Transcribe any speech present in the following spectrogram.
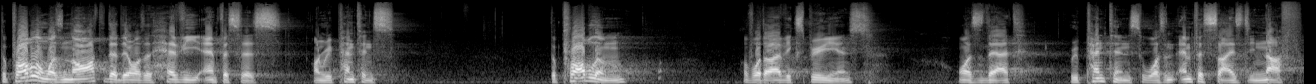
the problem was not that there was a heavy emphasis on repentance. The problem of what I've experienced was that repentance wasn't emphasized enough.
